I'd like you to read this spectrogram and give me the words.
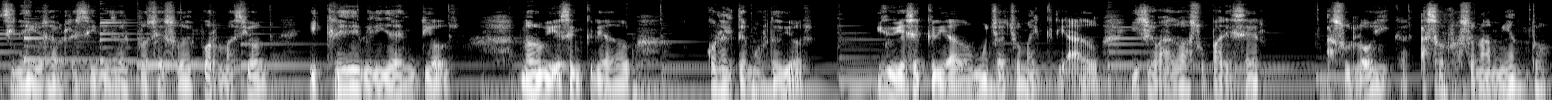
sin ellos haber recibido el proceso de formación y credibilidad en Dios, no lo hubiesen criado con el temor de Dios? y hubiese criado un muchacho malcriado y llevado a su parecer, a su lógica, a su razonamiento.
